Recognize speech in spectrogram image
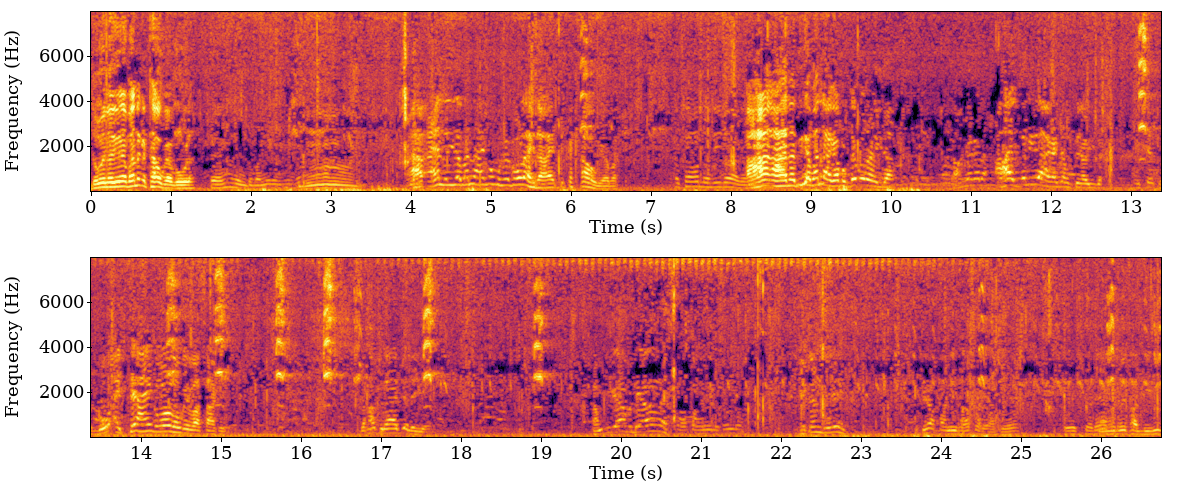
ਦੋ ਨਦੀਆਂ ਦਾ ਬੰਨ ਇਕੱਠਾ ਹੋ ਗਿਆ ਗੋਲ। ਰਿੰਗ ਬੰਨ੍ਹ ਕੇ ਆ। ਨਦੀ ਦਾ ਬੰਨ ਆ ਘੁੰਮ ਕੇ ਕੋਲ ਆਇਦਾ ਇਕੱਠਾ ਹੋ ਗਿਆ ਬਸ। ਅੱਛਾ ਉਹ ਨਦੀ ਦਾ ਆ ਗਿਆ। ਆਹ ਆਹ ਨਦੀ ਦਾ ਬੰਨ ਆ ਗਿਆ ਬੁੱਢੇ ਕੋਲ ਵਾਲੀ ਦਾ। ਆਹ ਇੱਧਰ ਹੀ ਆ ਗਿਆ ਚੌਥੇ ਵਾਲੀ ਦਾ। ਇੱਥੇ। ਗੋ ਇੱਥੇ ਆਏ ਗੋਲ ਹੋ ਗਏ ਬਸ ਆ ਕੇ। ਜਹਾਂ ਬੁਲਾ ਚਲੇ ਗਏ ਸਮਝ ਗਿਆ ਮੁੰਡਿਆ ਪਾਣੀ ਜਿਕਣ ਦੇ ਤੇਰਾ ਪਾਣੀ ਸਾਫ਼ ਭਰਿਆ ਪਿਆ ਤੇ ਚੜਿਆ ਉਹਦੇ ਖਾਲੀ ਵੀ।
